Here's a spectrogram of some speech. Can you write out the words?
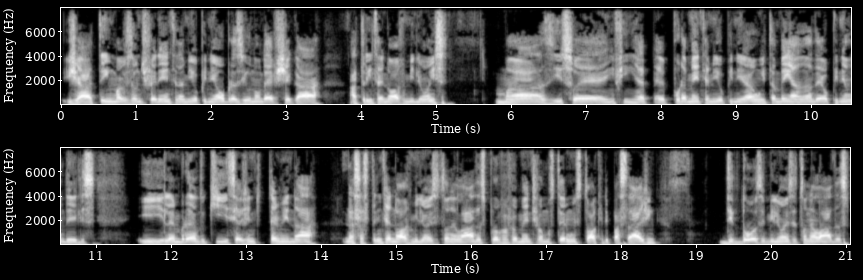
Já tem uma visão diferente, na minha opinião, o Brasil não deve chegar a 39 milhões, mas isso é, enfim, é, é puramente a minha opinião e também a ANDA é a opinião deles. E lembrando que se a gente terminar nessas 39 milhões de toneladas, provavelmente vamos ter um estoque de passagem de 12 milhões de toneladas,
